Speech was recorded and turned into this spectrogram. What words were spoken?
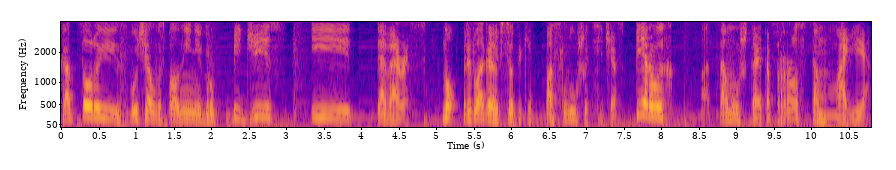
который звучал в исполнении групп Bee Gees и Tavares. Но предлагаю все-таки послушать сейчас первых, потому что это просто магия.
